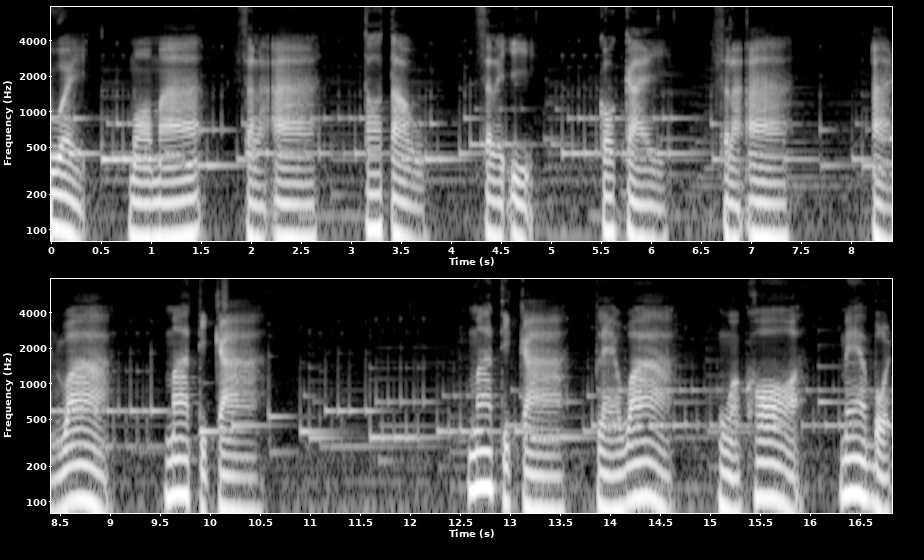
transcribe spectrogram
ด้วย มอม้าสระอา ต่อเต่าสระอิกอไก่สระอา อ่านว่า มาติกา มาติกา แปลว่า หัวข้อ แม่บท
